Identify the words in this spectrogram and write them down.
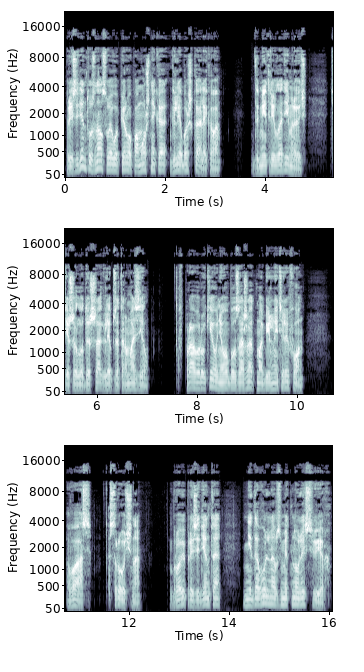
Президент узнал своего первого помощника Глеба Шкаликова. «Дмитрий Владимирович», тяжело дыша, Глеб затормозил. В правой руке у него был зажат мобильный телефон. «Вас. Срочно». Брови президента недовольно взметнулись вверх.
